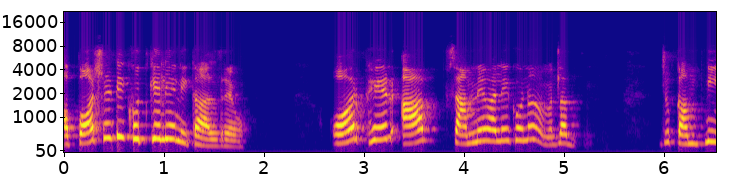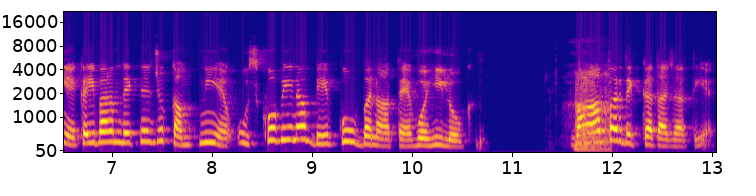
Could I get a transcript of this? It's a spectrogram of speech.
अपॉर्चुनिटी खुद के लिए निकाल रहे हो। और फिर आप सामने वाले को ना मतलब जो कंपनी है कई बार हम देखते हैं जो कंपनी है उसको भी ना बेवकूफ़ बनाते हैं वही लोग। हाँ। वहाँ पर दिक्कत आ जाती है।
